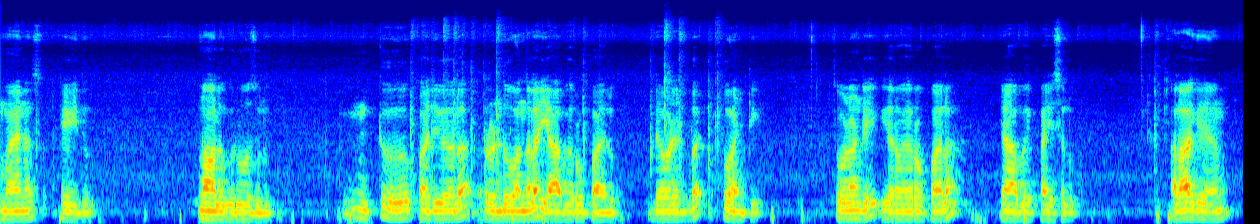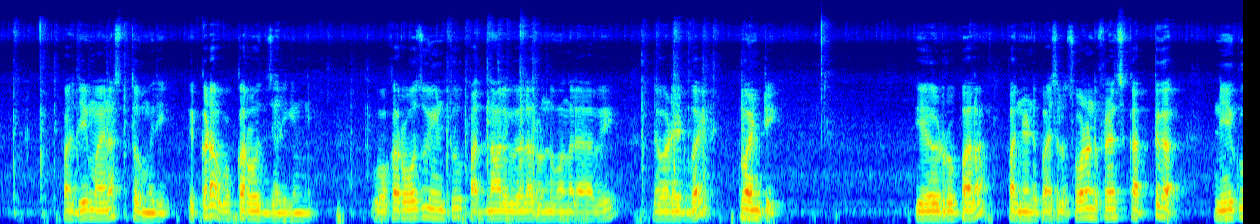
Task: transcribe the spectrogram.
మైనస్ ఐదు నాలుగు రోజులు. ఇంటూ పదివేల రెండు వందల యాభై రూపాయలు డివైడెడ్ బై ట్వంటీ. చూడండి ఇరవై రూపాయల యాభై పైసలు. అలాగే పది మైనస్ తొమ్మిది. ఇక్కడ ఒక రోజు జరిగింది. ఒక రోజు ఇంటూ పద్నాలుగు వేల రెండు వందల యాభై డివైడెడ్ బై ట్వంటీ. ఏడు రూపాయల? పన్నెండు పైసలు. చూడండి ఫ్రెండ్స్ కరెక్ట్గా నీకు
